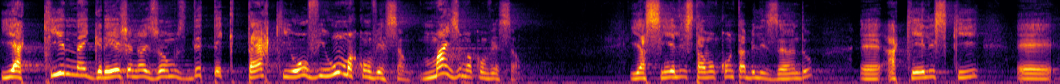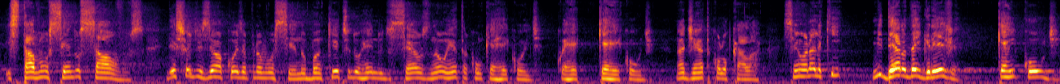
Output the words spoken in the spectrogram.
e aqui na igreja nós vamos detectar que houve uma conversão, mais uma conversão. E assim eles estavam contabilizando é, aqueles que é, estavam sendo salvos. Deixa eu dizer uma coisa para você: no banquete do reino dos céus não entra com QR Code, QR Code. Não adianta colocar lá. Senhor, olha aqui, me deram da igreja, QR Code.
